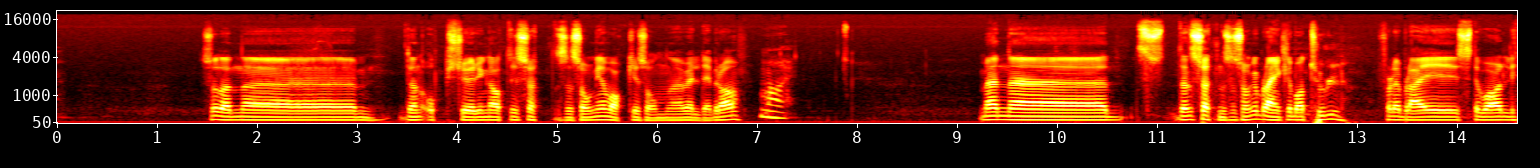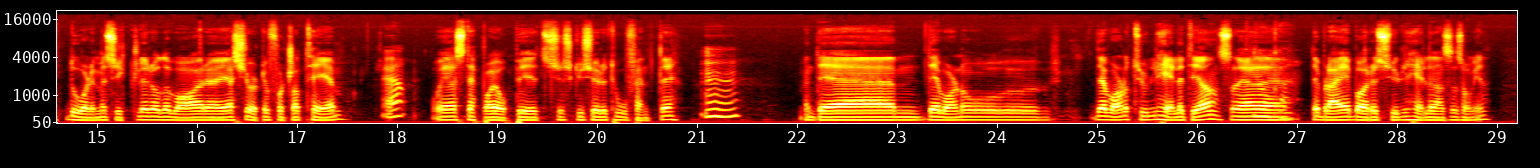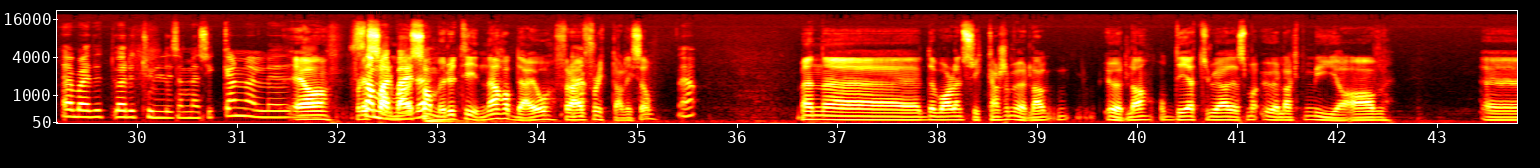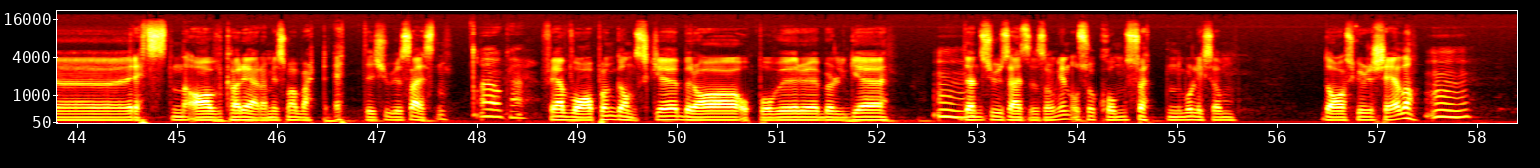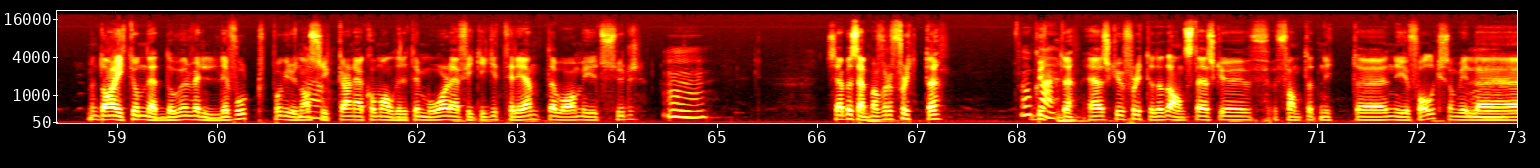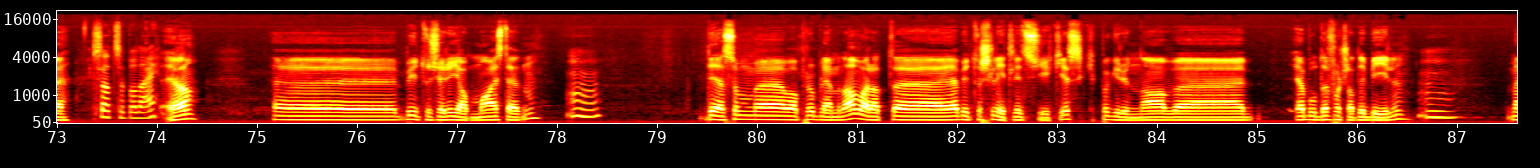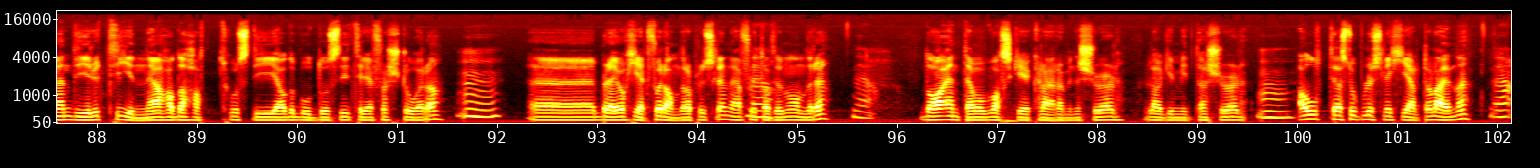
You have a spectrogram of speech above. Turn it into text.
Så den, eh, den oppkjøringa til 17-sesongen var ikke sånn eh, veldig bra. Nei. Men eh, den 17-sesongen ble egentlig bare tull. For det ble, Det var litt dårlig med sykler, og det var Jeg kjørte fortsatt TM, Ja. Og jeg steppa jo opp i Skulle kjøre 250. Mm. Men det Det var noe Det var noe tull hele tida, så jeg, okay. det blei bare surr hele den sesongen. Ja, det, var det tull liksom med sykkelen, eller? Ja, for det samme, Samarbeidet. samme rutinene hadde jeg jo fra jeg flytta, liksom. Ja. Men eh, det var den sykkelen som ødela, ødela, og det tror jeg er det som har ødelagt mye av eh, resten av karrieren min som har vært etter 2016. Ah, ok. For jeg var på en ganske bra oppoverbølge Mm. den 2016-sesongen, og så kom 17 hvor liksom Da skulle det skje, da. Mm. Men da gikk det jo nedover veldig fort pga. Ja. sykkelen. Jeg kom aldri til mål, jeg fikk ikke trent, det var mye surr. Mm. Så jeg bestemte meg for å flytte. Okay. Bytte. Jeg skulle flytte til et annet sted. Jeg skulle fant et nytt, uh, nye folk som ville Satse på deg. Ja. Eh, begynte å kjøre Yamma isteden. Mm. Det som uh, var problemet da, var at uh, jeg begynte å slite litt psykisk av eh, Jeg bodde fortsatt i bilen. Mm. Men de rutinene jeg hadde hatt hos de jeg hadde bodd hos de tre første åra, Mm. uh, ble jo helt forandra plutselig når jeg flytta Ja. til noen andre. Ja. Da endte jeg med å vaske klærne mine sjøl, lage middag sjøl. Mm. Alt. Jeg sto plutselig helt aleine. Ja.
